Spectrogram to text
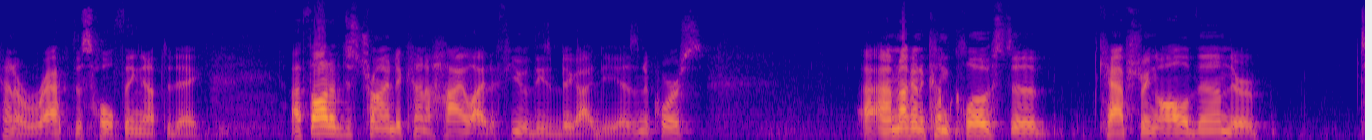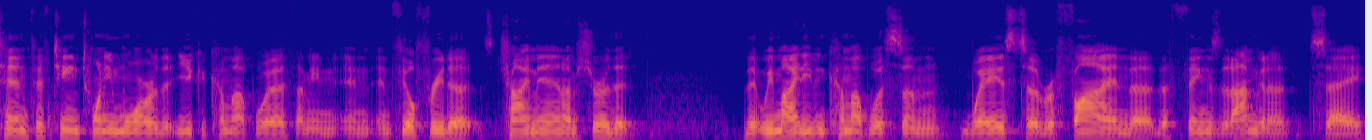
kind of wrap this whole thing up today, I thought of just trying to kind of highlight a few of these big ideas. And of course, I'm not going to come close to capturing all of them. There are 10, 15, 20 more that you could come up with. I mean, and, and feel free to chime in. I'm sure that, that we might even come up with some ways to refine the, the things that I'm going to say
